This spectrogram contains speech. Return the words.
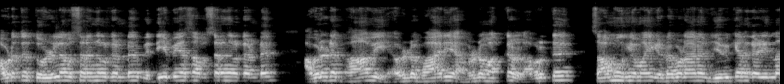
അവിടുത്തെ തൊഴിലവസരങ്ങൾ കണ്ട് വിദ്യാഭ്യാസ അവസരങ്ങൾ കണ്ട് അവരുടെ ഭാവി അവരുടെ ഭാര്യ അവരുടെ മക്കൾ അവർക്ക് സാമൂഹ്യമായി ഇടപെടാനും ജീവിക്കാനും കഴിയുന്ന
